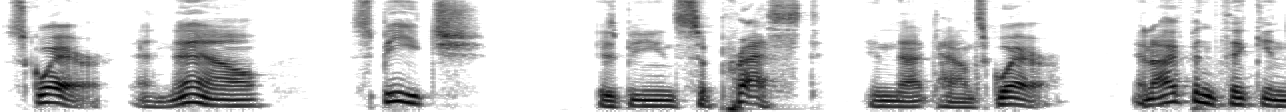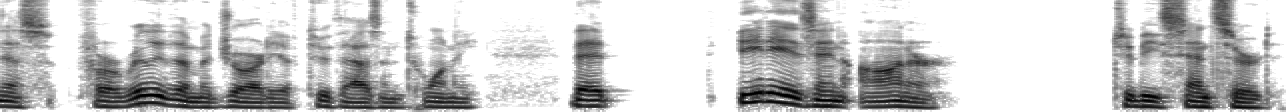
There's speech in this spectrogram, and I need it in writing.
square. And now speech is being suppressed in that town square. And I've been thinking this for really the majority of 2020 that it is an honor to be censored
